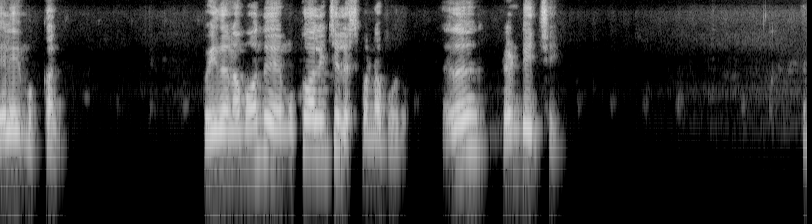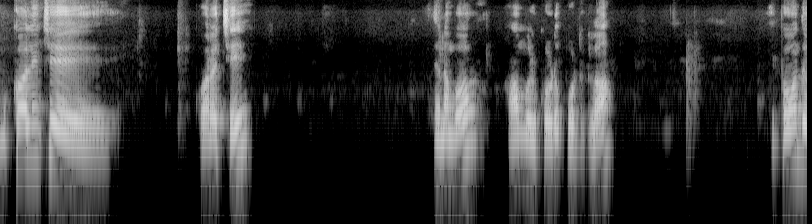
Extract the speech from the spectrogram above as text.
ஏழே முக்கால். இப்போ இதை நம்ம வந்து முக்கால் இன்ச்சு லெஸ் பண்ணால் போதும். இது ரெண்டு இன்ச்சு முக்கால் இன்ச்சு குறைச்சி இது நம்ம ஆம்பூல் கோடு போட்டுக்கலாம். இப்போ வந்து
